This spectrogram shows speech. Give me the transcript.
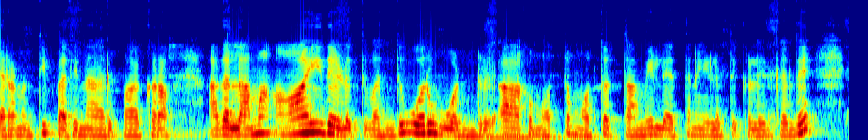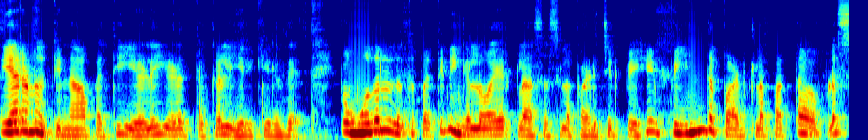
இரநூத்தி பதினாறு பார்க்குறோம். அது இல்லாமல் ஆயுத எழுத்து வந்து ஒரு ஒன்று. ஆக மொத்த மொத்த தமிழ் எத்தனை எழுத்துக்கள் இருக்கிறது இரநூத்தி நாற்பத்தி ஏழு எழுத்துக்கள் இருக்கிறது. இப்போ முதல் எழுத்தை பற்றி நீங்கள் லோயர் கிளாஸஸில் படிச்சிருப்பீங்க இப்போ இந்த பாடத்தில் பத்தாம் வகுப்பில்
